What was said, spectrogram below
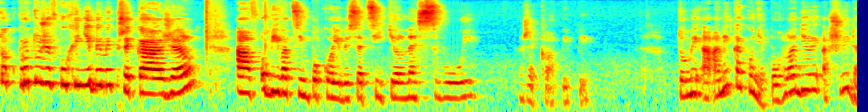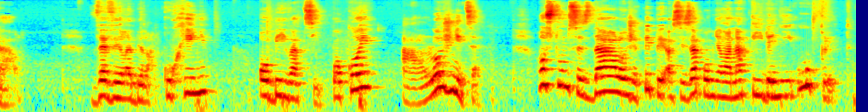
tak protože v kuchyni by mi překážel a v obývacím pokoji by se cítil nesvůj, řekla Pipi. Tommy a Anika koně pohladili a šli dál. Ve vile byla kuchyň, obývací pokoj a ložnice. Hostům se zdálo, že Pipi asi zapomněla na týdenní úklid.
